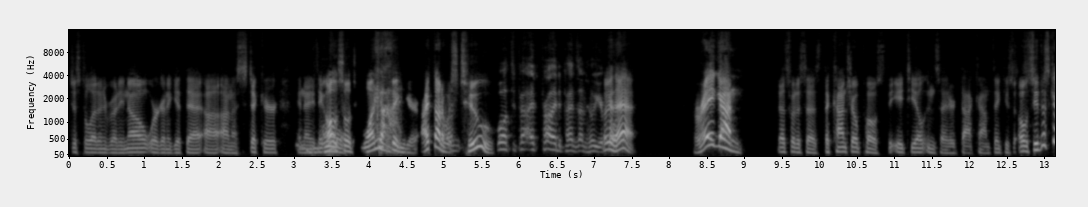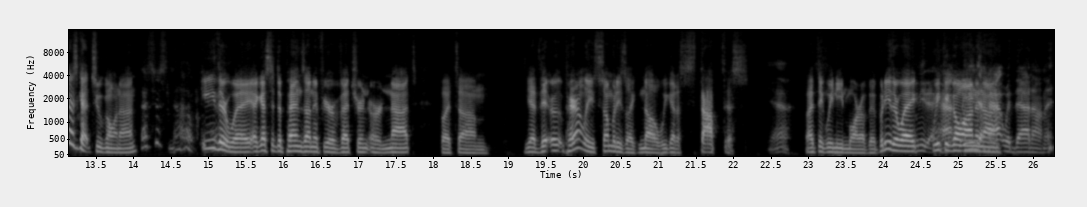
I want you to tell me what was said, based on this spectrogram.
just to let everybody know, we're gonna get that uh, on a sticker and anything. Whoa, oh, so it's one God. finger. I thought it was two. Well, it, dep- it probably depends on who you're. Look at that. Reagan. That's what it says. The Kancho Post, the ATLinsider.com. Thank you. So, oh, see, this guy's got two going on. That's just not okay. Either way, I guess it depends on if you're a veteran or not. But um, yeah, there, apparently somebody's like, no, we got to stop this. Yeah. I think we need more of it. But either way, need a we could hat- go on need and a on. hat with that on it.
